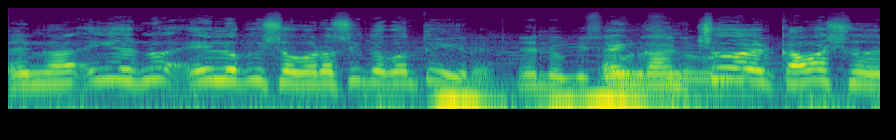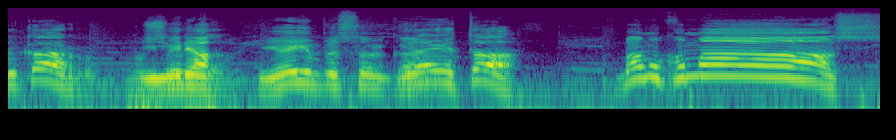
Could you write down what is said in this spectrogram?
Y es, no- es lo que hizo Gorosito con Tigre. es lo que hizo Enganchó Gorosito al caballo del carro. ¿no con- es Y mirá, y ahí empezó el Y carro. ahí está. ¡Vamos con más!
